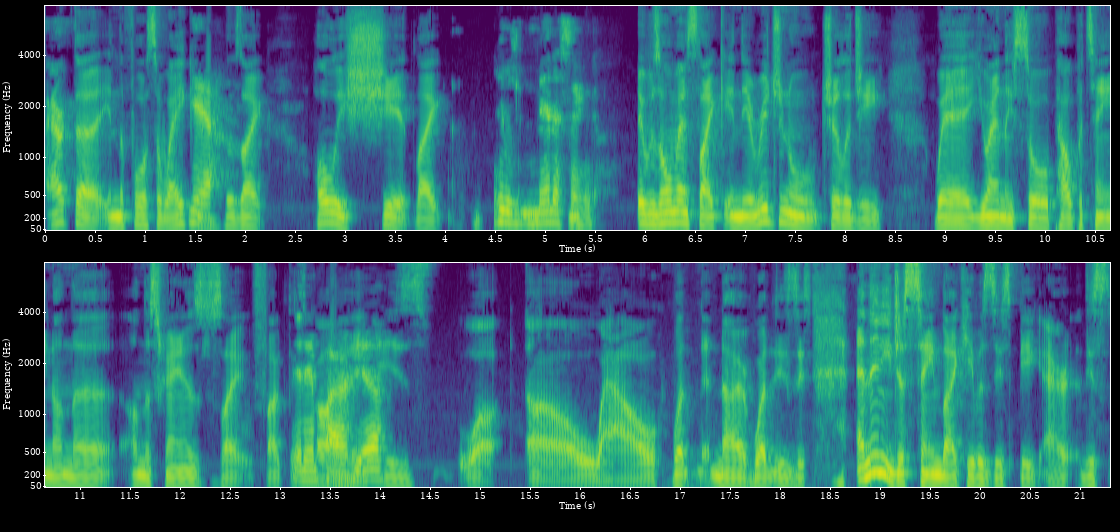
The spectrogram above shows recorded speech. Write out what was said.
character in the Force Awakens. Yeah. it was like, holy shit! Like, he was menacing. it was almost like in the original trilogy where you only saw Palpatine on the on the screen. It was just like fuck this In Empire, guy yeah. is what oh wow what no what is this and then he just seemed like he was this big this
